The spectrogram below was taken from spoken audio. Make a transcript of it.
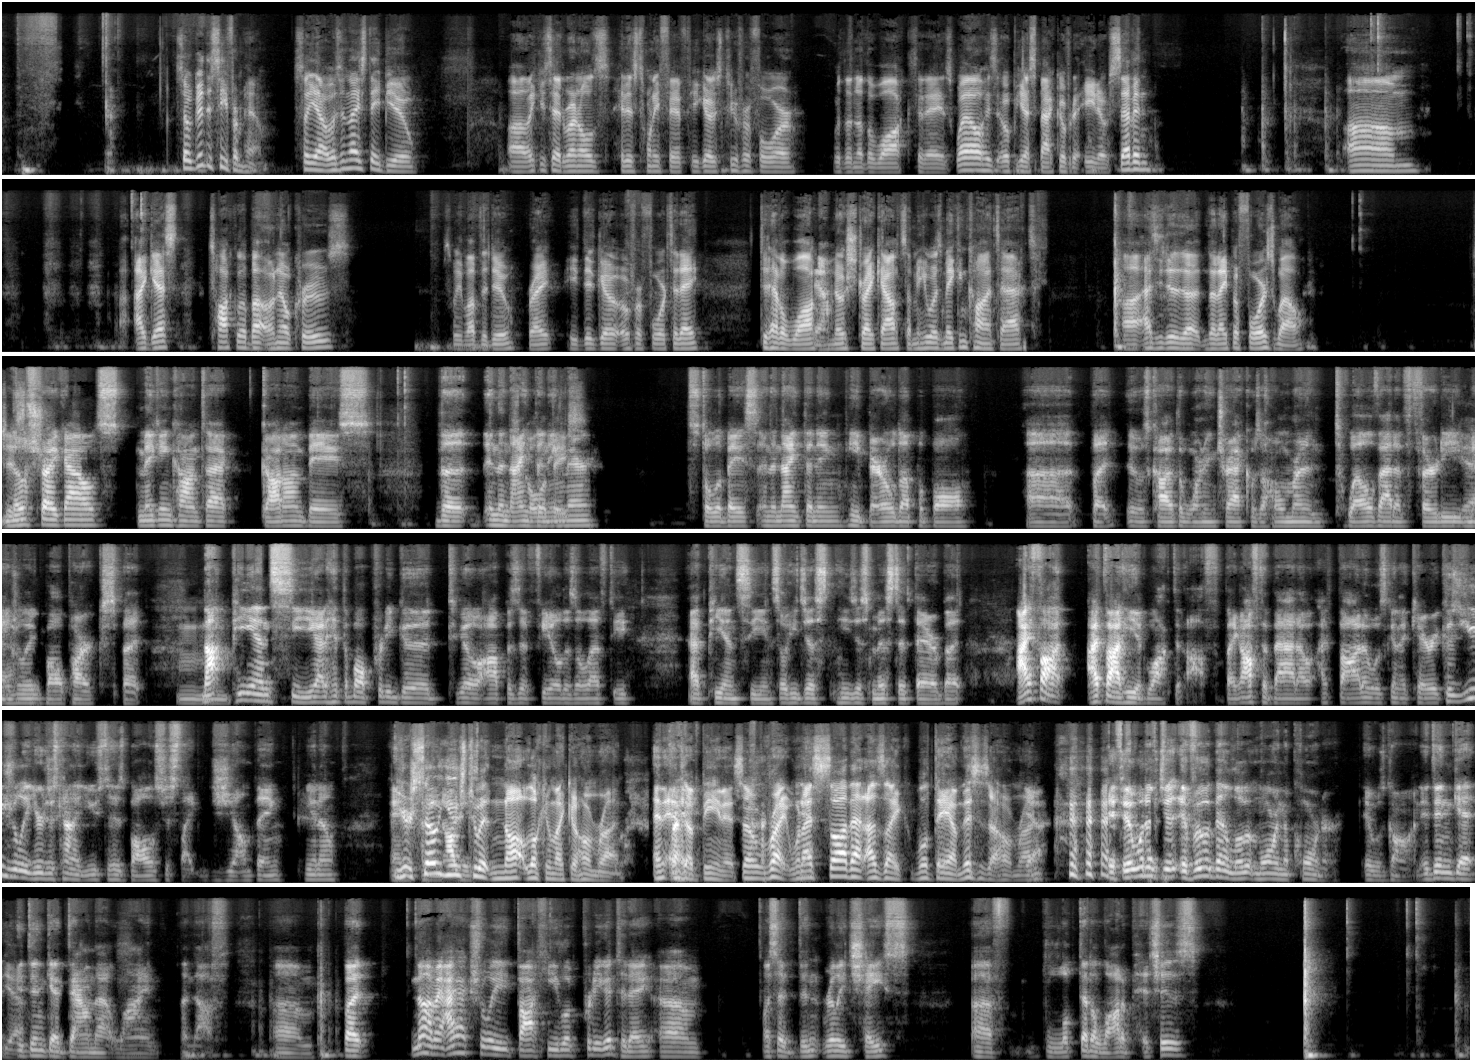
So good to see from him. So yeah, it was a nice debut. Uh, like you said, Reynolds hit his 25th. He goes two for four with another walk today as well. His OPS back over to 807. Um, I guess talk a little about Oneil Cruz. So we love to do, right? He did go over four today. Did have a walk, Yeah. no strikeouts. I mean, he was making contact, uh, as he did the, the night before as well. no strikeouts, making contact, got on base. The in the ninth Stole inning there, stole a base. In the ninth inning, he barreled up a ball, uh, but it was caught at the warning track. It was a home run in twelve out of thirty Yeah. major league ballparks, but Mhm. not PNC. You got to hit the ball pretty good to go opposite field as a lefty at PNC, and so he just he just missed it there. But I thought I thought he had walked it off. Like off the bat, I, I thought it was going to carry because usually you're just kind of used to his balls just like jumping, you know. And, You're so used to it not looking like a home run and ends Right. up being it. So right when I saw that, I was like, "Well, damn, this is a home run." if it would have just if it would have been a little bit more in the corner, it was gone. It didn't get Yeah. it didn't get down that line enough. Um, but no, I mean I actually thought he looked pretty good today. Um, like I said didn't really chase. Uh, looked at a lot of pitches.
